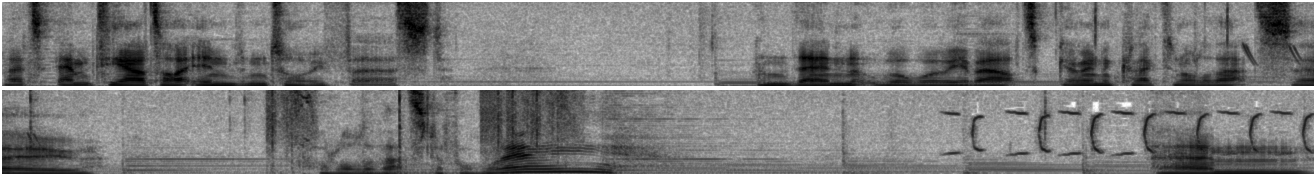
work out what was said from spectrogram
let's empty out our inventory first. And then we'll worry about going and collecting all of that. So, put all of that stuff away. Um,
